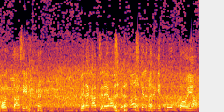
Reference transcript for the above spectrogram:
ottaa siinä vielä katselee askel, askelmerkit kuntoon ja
